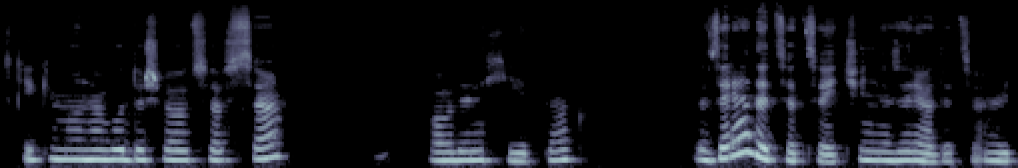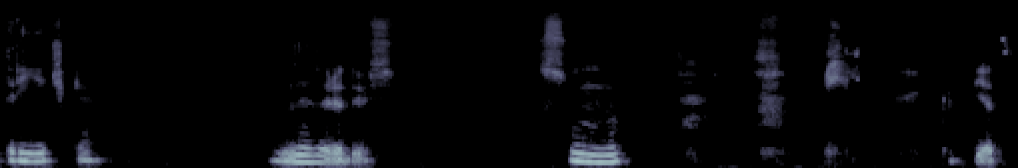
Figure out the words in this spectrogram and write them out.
Скільки мене буде ще оце все? Один хід, так? Зарядиться цей чи не зарядиться від трієчки? Не зарядився. Сумно. Капець.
